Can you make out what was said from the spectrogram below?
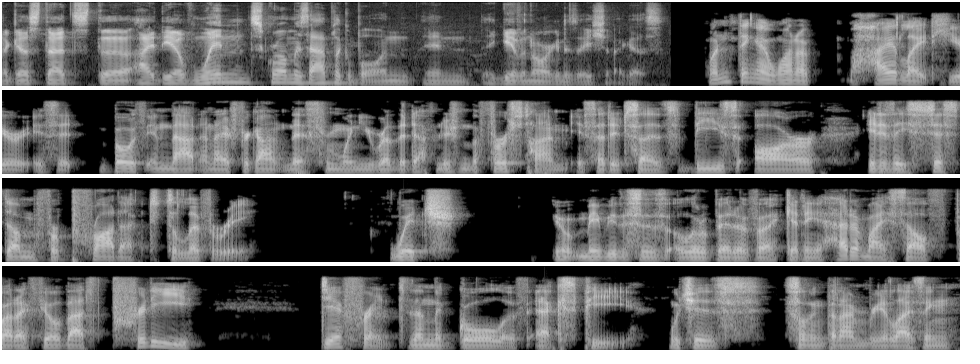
I guess that's the idea of when Scrum is applicable in, in a given organization, I guess. One thing I want to highlight here is that both in that, and I'd forgotten this from when you read the definition the first time, is that it says these are, it is a system for product delivery, which, you know, maybe this is a little bit of a getting ahead of myself, but I feel that's pretty different than the goal of XP, which is something that I'm realizing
